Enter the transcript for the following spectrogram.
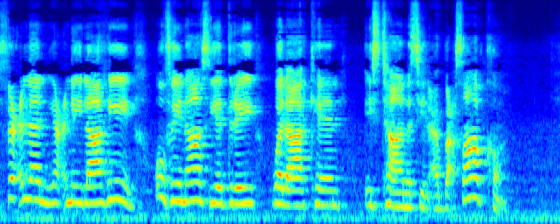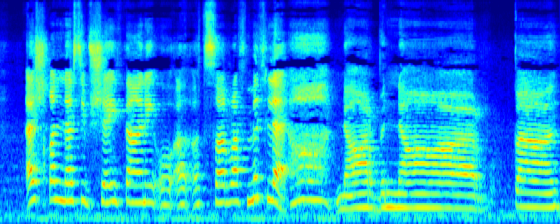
فعلا يعني لاهين وفي ناس يدري ولكن يستانس يلعب بأعصابكم. أشغل نفسي بشيء ثاني وأتصرف مثله. نار بالنار. طان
